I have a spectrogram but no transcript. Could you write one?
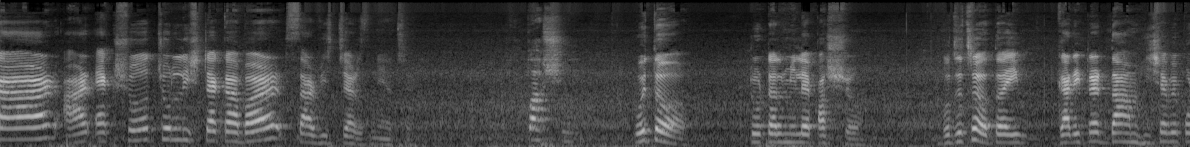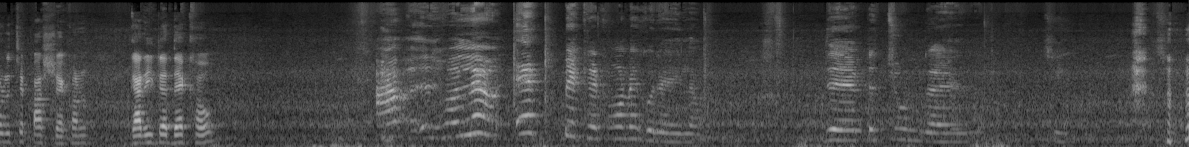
কার আর একশো চল্লিশ টাকা আবার সার্ভিস চার্জ নিয়েছে। পাঁচশো। ওই তো টোটাল মিলে পাঁচশো। বুঝেছ? তো এই গাড়িটার দাম হিসাবে পড়েছে পাঁচশো। এখন গাড়িটা দেখাও। এক প্যাকেট মনে করে এলাম যে একটা চুন গায়ে।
